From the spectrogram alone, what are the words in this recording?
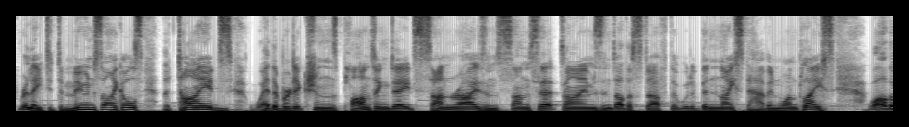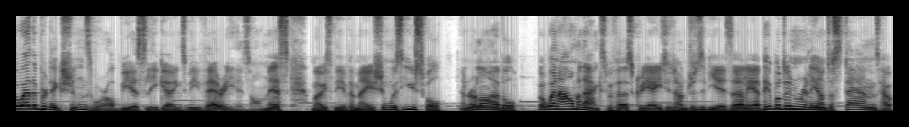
related to moon cycles, the tides, weather predictions, planting dates, sunrise and sunset times, and other stuff that would have been nice to have in one place. While the weather predictions were obviously going to be very hit on this, most of the information was useful and reliable. But when almanacs were first created hundreds of years earlier, people didn't really understand how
